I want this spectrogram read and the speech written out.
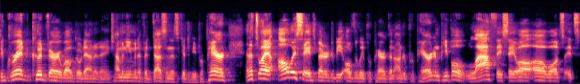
The grid could very well go down at any time, and even if it doesn't, it's good to be prepared. And that's why I always say it's better to be overly prepared than underprepared. And people laugh; they say, "Well, oh, well, it's it's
